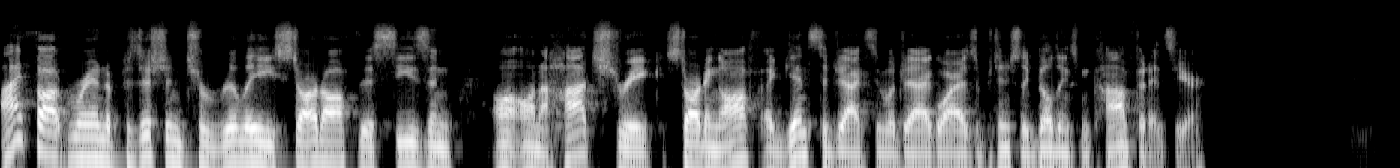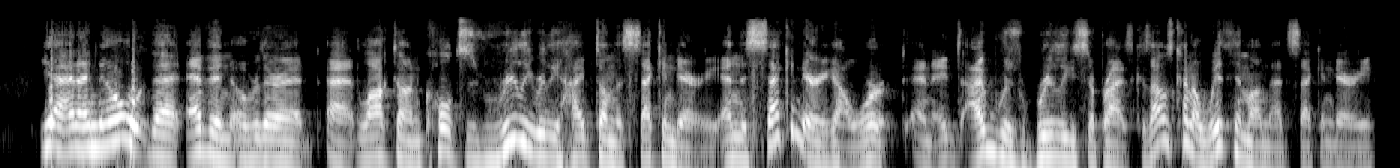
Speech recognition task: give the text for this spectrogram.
I thought were in a position to really start off this season on, a hot streak, starting off against the Jacksonville Jaguars and potentially building some confidence here. Yeah, and I know that Evan over there at, at Locked On Colts is really, really hyped on the secondary, and the secondary got worked, and it, I was really surprised because I was kind of with him on that secondary.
